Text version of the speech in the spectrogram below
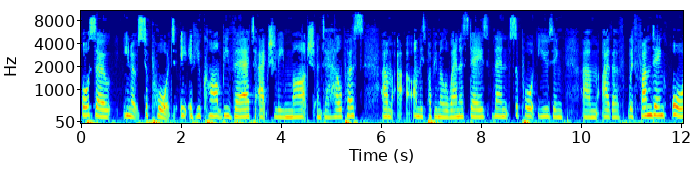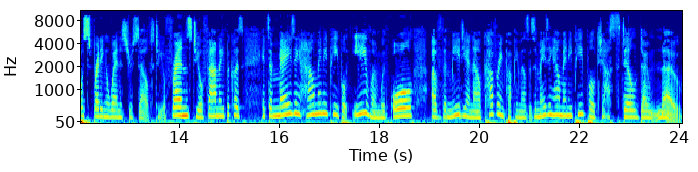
Also, you know, support. If you can't be there to actually march and to help us um, on these puppy mill awareness days, then support using um, either with funding or spreading awareness yourselves to your friends, to your family, because it's amazing how many people, even with all of the media now covering puppy mills, it's amazing how many people just still don't know.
